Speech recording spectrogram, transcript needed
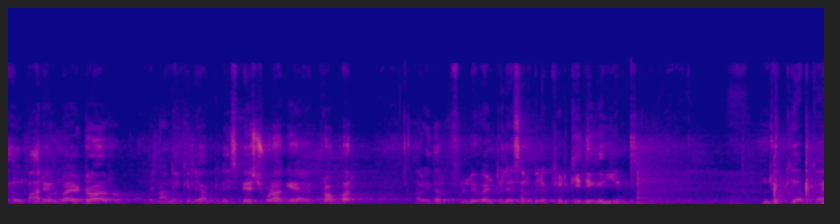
अलमारी उलमारी ड्रॉर बनाने के लिए आपके लिए स्पेस छोड़ा गया है प्रॉपर और इधर फुल्ली वेंटिलेशन के लिए खिड़की दी गई है, जो कि आपका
